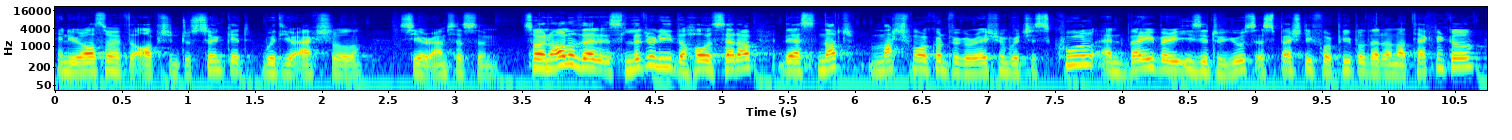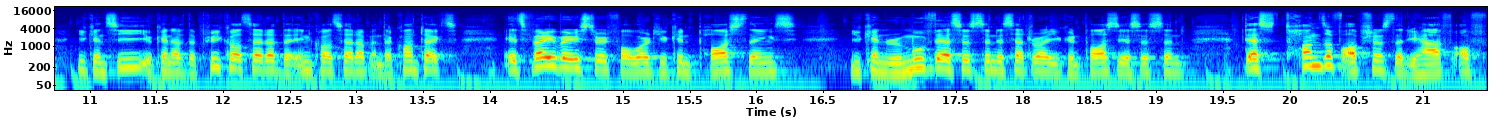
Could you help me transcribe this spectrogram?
and you'll also have the option to sync it with your actual CRM system. So in all of that is literally the whole setup. There's not much more configuration, which is cool and very, very easy to use, especially for people that are not technical. You can see you can have the pre-call setup, the in-call setup, and the contacts. It's very, very straightforward. You can pause things. You can remove the assistant, etc. You can pause the assistant. There's tons of options that you have of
